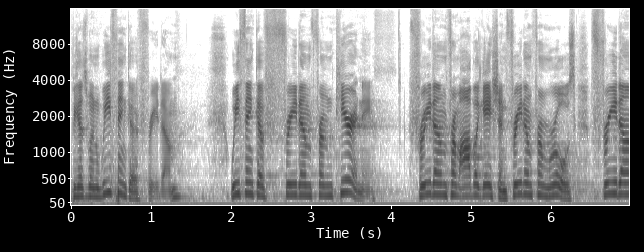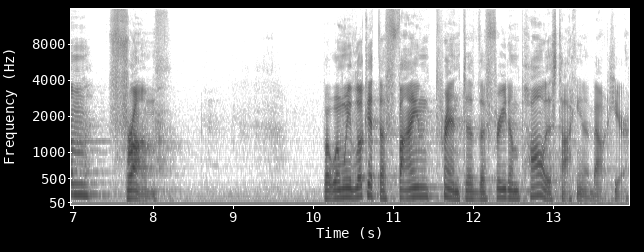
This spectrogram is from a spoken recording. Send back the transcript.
Because when we think of freedom, we think of freedom from tyranny, freedom from obligation, freedom from rules, freedom from. But when we look at the fine print of the freedom Paul is talking about here,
